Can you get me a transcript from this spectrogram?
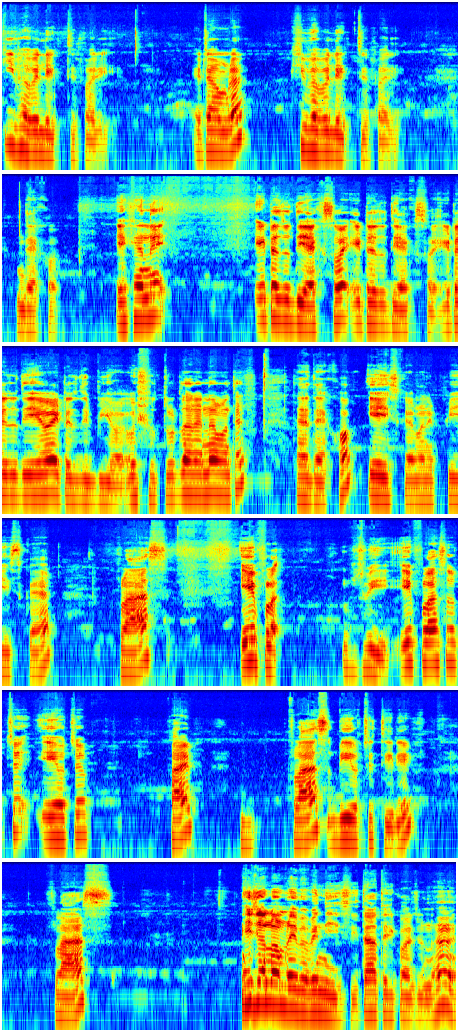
কীভাবে লিখতে পারি? এটা আমরা কীভাবে লিখতে পারি? দেখো, এখানে এটা যদি এক্স হয়, এটা যদি এক্স হয়, এটা যদি এ হয়, এটা যদি বি হয়, ওই সূত্র দ্বারা না আমাদের? তাহলে দেখো এ স্কোয়ার মানে p square plus a plus b a plus হচ্ছে এ হচ্ছে ফাইভ প্লাস বি হচ্ছে থ্রি প্লাস এই জন্য আমরা এইভাবে নিয়েছি, তাড়াতাড়ি করার জন্য হ্যাঁ?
